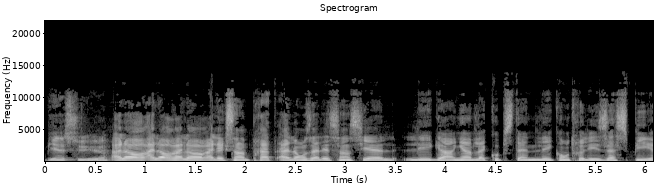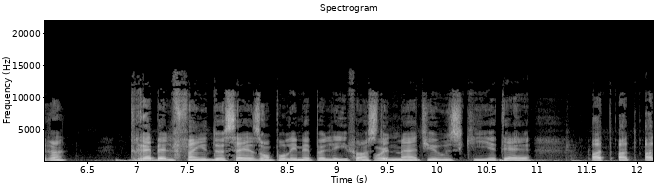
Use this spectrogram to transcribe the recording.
Bien sûr. Alors, alors, alors, Alexandre Pratt, allons à l'essentiel. Les gagnants de la Coupe Stanley contre les aspirants. Très belle fin de saison pour les Maple Leafs. Austin Oui. Matthews qui était hot, hot, hot.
